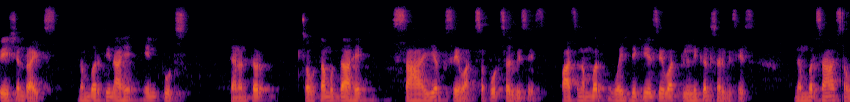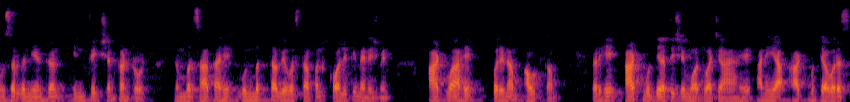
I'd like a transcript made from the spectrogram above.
पेशंट राईट्स नंबर तीन आहे इनपुट्स त्यानंतर चौथा मुद्दा आहे सहाय्यक सेवा सपोर्ट सर्व्हिसेस. पाच नंबर वैद्यकीय सेवा क्लिनिकल सर्व्हिसेस. नंबर सहा संसर्ग नियंत्रण इन्फेक्शन कंट्रोल. नंबर सात आहे गुणवत्ता व्यवस्थापन क्वालिटी मॅनेजमेंट. आठवा आहे परिणाम आउटकम तर हे आठ मुद्दे अतिशय महत्त्वाचे आहे आणि या आठ मुद्द्यावरच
